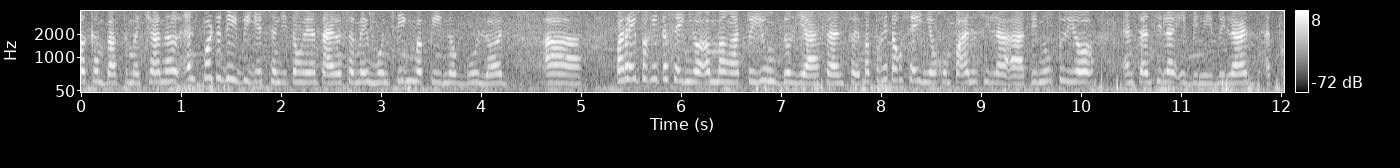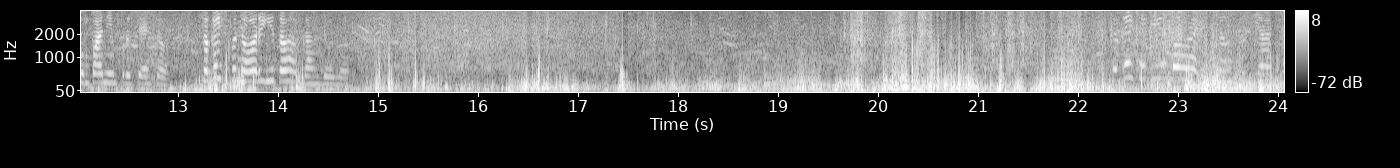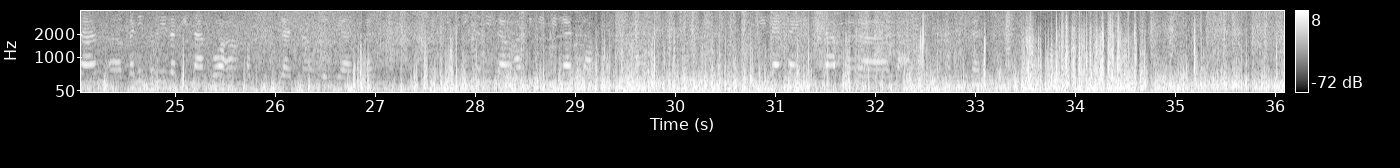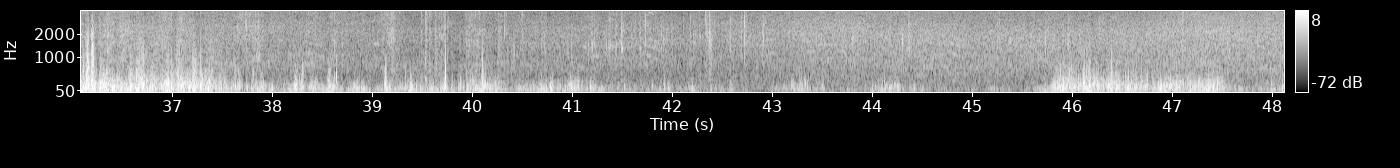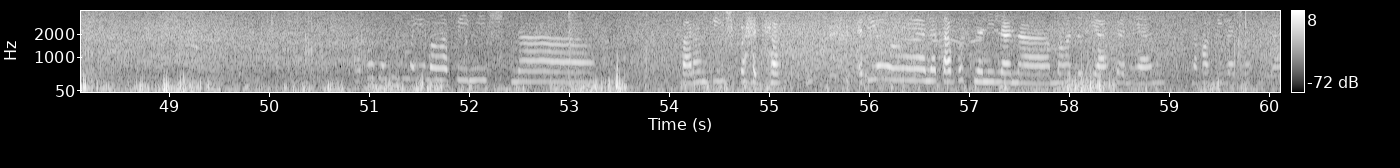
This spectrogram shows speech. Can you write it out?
welcome back to my channel. And for today videos, nandito ngayon tayo sa may munting mapino gulod. ah, para ipakita sa inyo ang mga tuyong dulyasan. So ipapakita ko sa inyo kung paano sila ah, tinutuyo and saan sila ibinibilad at kung paano yung proseso. So guys, panoorin nyo to hanggang dulo. So guys, ito yung mga islang dulyasan. Ah, ganito nila ginagawa ang pagbibilad ng dulyasan. Isa-isa nila ang binibilad tapos uh, ilalay nila para maayos yung pagbilad nila. Tapos ito yung may mga finish na parang finished product. Ito yung mga natapos na nila na mga dulyasan yan. Nakabilad na sila.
